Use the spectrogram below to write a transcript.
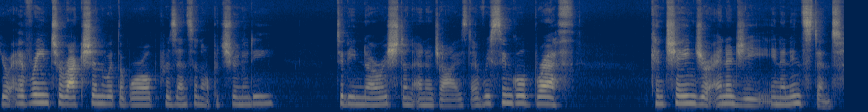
Your every interaction with the world presents an opportunity to be nourished and energized. Every single breath can change your energy in an instant.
